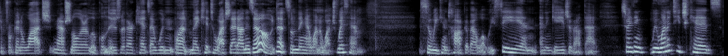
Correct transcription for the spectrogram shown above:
If we're going to watch national or local news with our kids, I wouldn't want my kid to watch that on his own. That's something I want to watch with him. So we can talk about what we see and, and engage about that. So I think we want to teach kids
